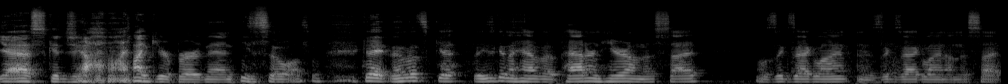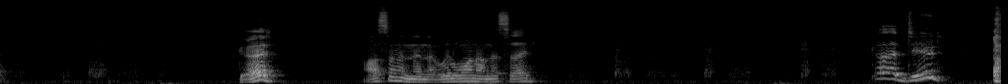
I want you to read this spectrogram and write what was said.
Yes, good job. I like your bird, man. He's so awesome. Okay, then let's get. He's gonna have a pattern here on this side, a zigzag line, and a zigzag line on this side. Good, awesome, and then a little one on this side. Good, dude. All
